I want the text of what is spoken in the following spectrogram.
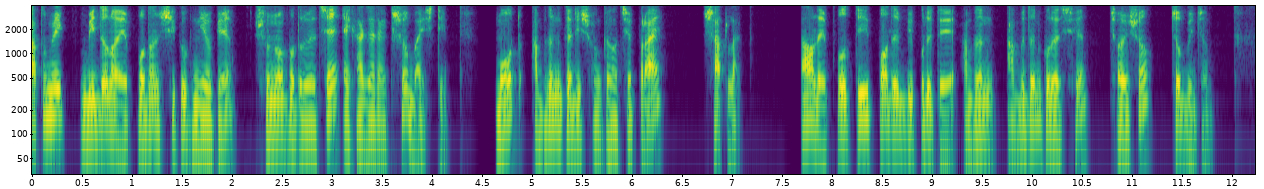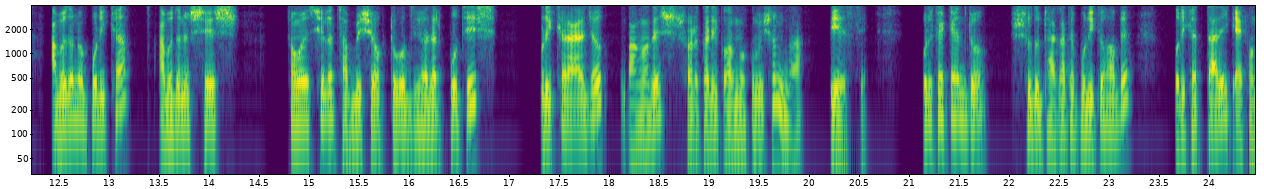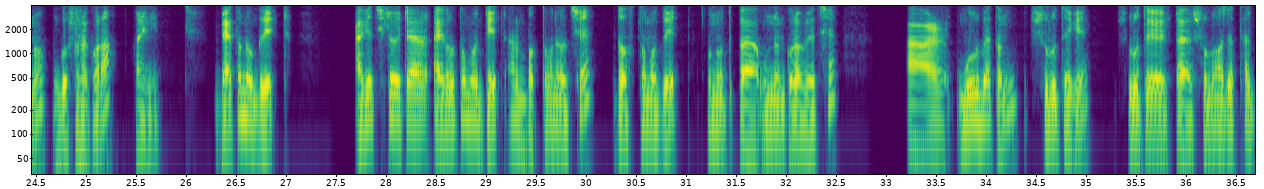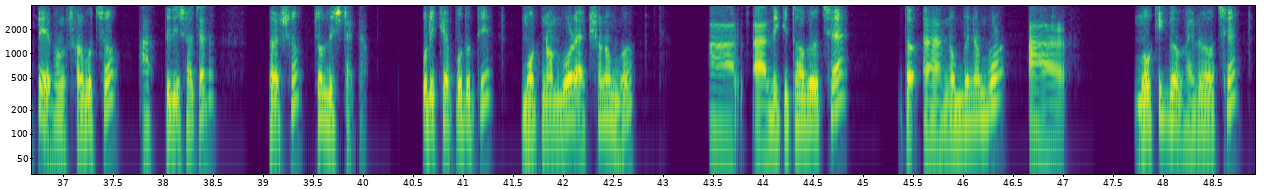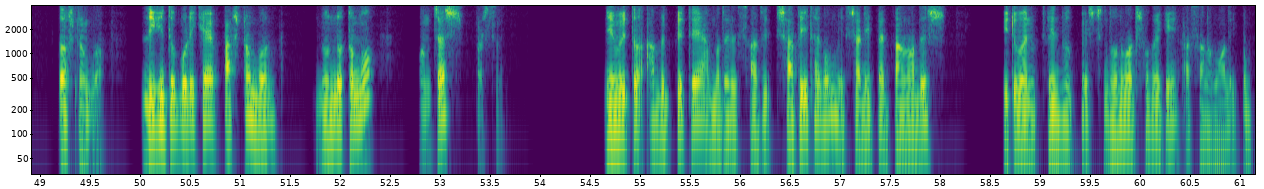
প্রাথমিক বিদ্যালয়ে প্রধান শিক্ষক নিয়োগে শূন্যপদ রয়েছে এক হাজার একশো বাইশটি। মোট আবেদনকারীর সংখ্যা হচ্ছে প্রায় সাত লাখ। তাহলে প্রতি পদের বিপরীতে আবেদন আবেদন করেছে ছয়শো চব্বিশ জন। আবেদন ও পরীক্ষা আবেদনের শেষ সময় ছিল ছাব্বিশে অক্টোবর দুই হাজার পঁচিশ। পরীক্ষার আয়োজক বাংলাদেশ সরকারি কর্ম কমিশন বা পিএসসি। পরীক্ষা কেন্দ্র শুধু ঢাকাতে পরীক্ষা হবে, পরীক্ষার তারিখ এখনও ঘোষণা করা হয়নি। বেতন ও গ্রেড আগে ছিল এটা এগারোতম গ্রেড আর বর্তমানে হচ্ছে দশতম গ্রেড উন্নয়ন করা হয়েছে। আর মূল বেতন শুরু থেকে, শুরুতে ষোলো হাজার থাকবে এবং সর্বোচ্চ আটত্রিশ হাজার ছয়শো চল্লিশ টাকা। পরীক্ষা পদ্ধতি, মোট নম্বর একশো নম্বর। আর লিখিত হবে হচ্ছে নব্বই নম্বর আর মৌখিক বা ভাইবা হচ্ছে দশ নম্বর। লিখিত পরীক্ষায় পাঁচ নম্বর, ন্যূনতম পঞ্চাশ পার্সেন্ট নিয়মিত আপডেট পেতে আমাদের সাথে- সাথেই থাকুন, study pad Bangladesh, YouTube and Facebook page ধন্যবাদ সবাইকে, আসসালামু আলাইকুম।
